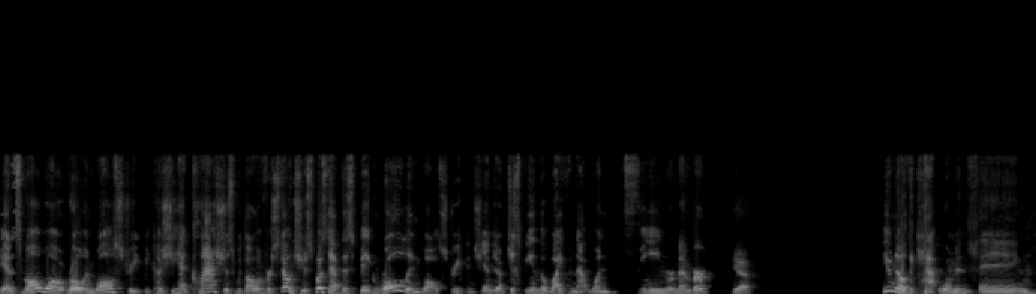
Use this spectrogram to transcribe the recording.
She had a small wall, role in Wall Street because she had clashes with Oliver Stone. She was supposed to have this big role in Wall Street, and she ended up just being the wife in that one scene. Remember? yeah, You know the Catwoman thing.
